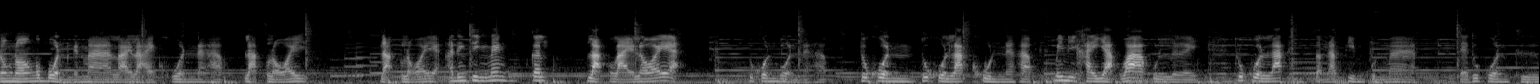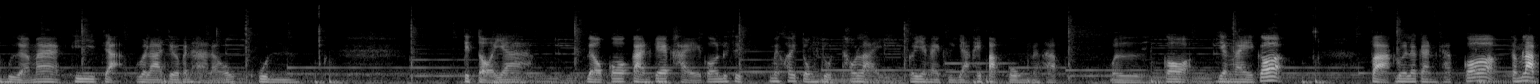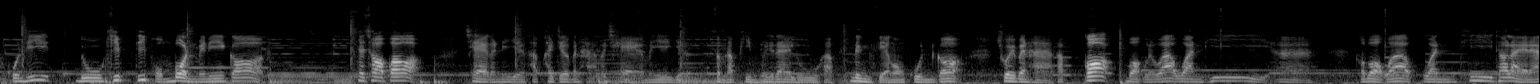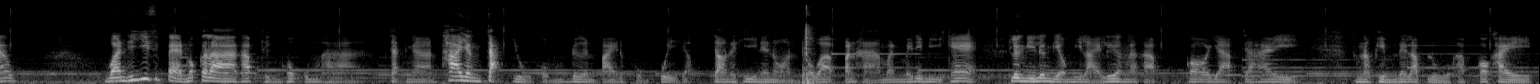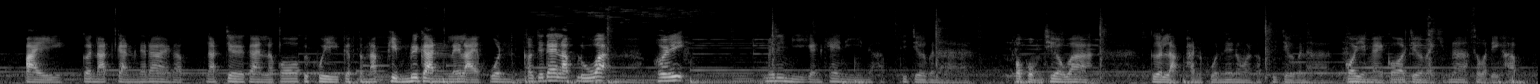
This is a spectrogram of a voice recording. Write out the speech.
น้องๆก็บ่นกันมาหลายๆ คนนะครับ หลักร้อย หลักร้อยอะอันจริง ๆ แม่งก็หลักหลายร้อยอะทุกคนบ่นนะครับ ทุกคนทุกคนรักคุณนะครับ ไม่มีใครอยากว่าคุณเลย ทุกคนรักสำนักพิมพ์คุณมาก แต่ทุกคนคือเบื่อมากที่จะเวลาเจอปัญหาแล้วคุณ ติดต่อยาก แล้วก็การแก้ไขก็รู้สึกไม่ค่อยตรงจุดเท่าไหร่ ก็ยังไงคืออยากให้ปรับปรุงนะครับเออก็ยังไงก็ฝากด้วยแล้วกันครับ ก็สำหรับคนที่ดูคลิปที่ผมบ่นไปนี้ก็ถ้าชอบก็แชร์กันเยอะครับ ใครเจอปัญหาก็แชร์มาเยอะๆสำนักพิมพ์ก็จะได้รู้ครับหนึ่งเสียงของคุณก็ช่วยปัญหาครับ ก็บอกเลยว่าวันที่อ่า เขาบอกว่าวันที่เท่าไหร่นะ วันที่ 28 มกราครับ ถึง 6 กุมภาจัดงาน ถ้ายังจัดอยู่ผมเดินไปแล้วผมคุยกับเจ้าหน้าที่แน่นอน เพราะว่าปัญหามันไม่ได้มีแค่เรื่องนี้เรื่องเดียวมีหลายเรื่องนะครับ ก็อยากจะให้สำนักพิมพ์ได้รับรู้ครับ ก็ใครไปก็นัดกันก็ได้ครับ นัดเจอกันแล้วก็ไปคุยกับสำนักพิมพ์ด้วยกันหลาย ๆ คน เขาจะได้รับรู้ว่า เฮ้ย ไม่ได้มีกันแค่นี้นะครับ ที่เจอปัญหา เพราะผมเชื่อว่า เกินหลักพันคนแน่นอนครับที่เจอปัญหา ก็ยังไงก็เจอใหม่คลิปหน้า สวัสดีครับ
